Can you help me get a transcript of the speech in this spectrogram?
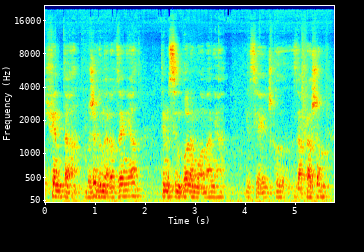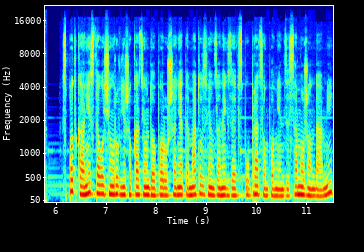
święta Bożego Narodzenia. Tym symbolem łamania jest jajeczko. Zapraszam. Spotkanie stało się również okazją do poruszenia tematów związanych ze współpracą pomiędzy samorządami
